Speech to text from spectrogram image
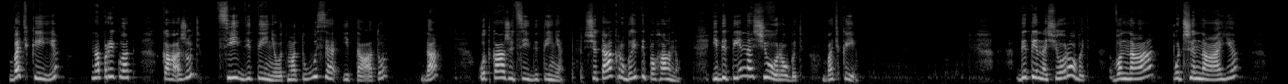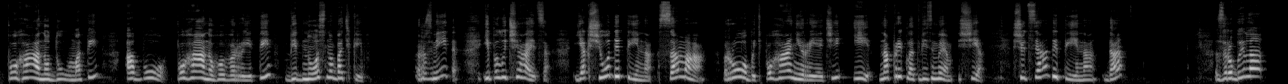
Батьки, наприклад, кажуть цій дитині, от матуся і тато, да? от кажуть цій дитині, що так робити погано. І дитина що робить? Батьки. Дитина що робить? Вона починає погано думати або погано говорити відносно батьків. Розумієте? І виходить, якщо дитина сама робить погані речі, і, наприклад, візьмемо ще, що ця дитина да, зробила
